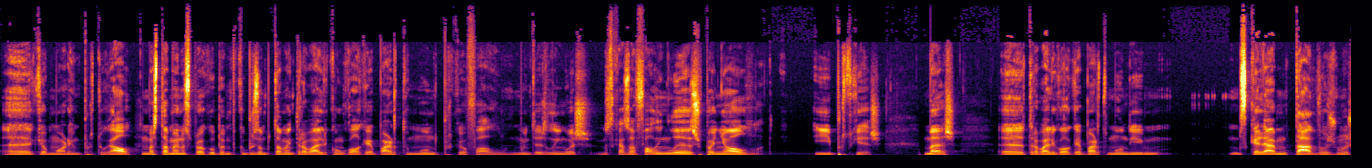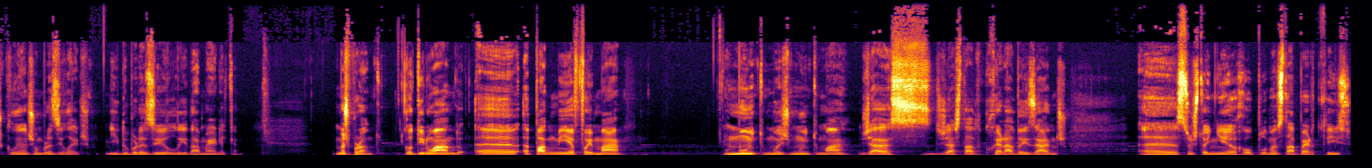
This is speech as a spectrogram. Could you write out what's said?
uh, que eu moro em Portugal, mas também não se preocupem porque, por exemplo, também trabalho com qualquer parte do mundo, porque eu falo muitas línguas. Nesse caso eu falo inglês, espanhol e português. Mas uh, trabalho em qualquer parte do mundo e se calhar metade dos meus clientes são brasileiros, e do Brasil e da América. Mas pronto, continuando, uh, a pandemia foi má, muito, mas muito má. Já, já está a decorrer há dois anos, uh, se não estou em erro, ou pelo menos está perto disso.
